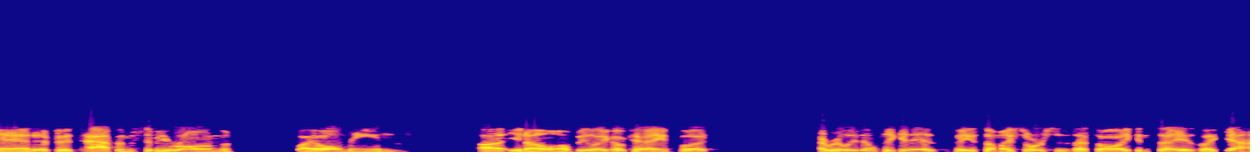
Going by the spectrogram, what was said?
And if it happens to be wrong, by all means, uh, you know, I'll be like, okay, but I really don't think it is based on my sources. That's all I can say is like, yeah,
